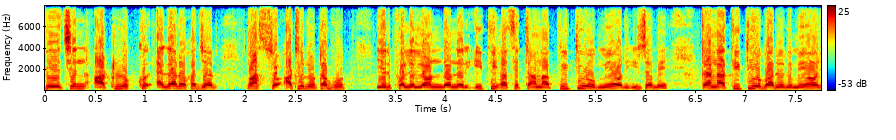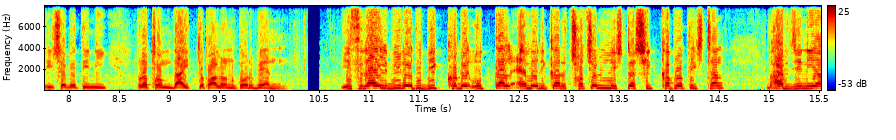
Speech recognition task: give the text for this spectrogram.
পেয়েছেন আট লক্ষ এগারো হাজার পাঁচশো আঠেরোটা ভোট। এর ফলে লন্ডনের ইতিহাসে টানা তৃতীয় মেয়র হিসেবে, টানা তৃতীয়বারের মেয়র হিসেবে তিনি প্রথম দায়িত্ব পালন করবেন। ইসরায়েল বিরোধী বিক্ষোভে উত্তাল আমেরিকার ছচল্লিশটা শিক্ষা প্রতিষ্ঠান। ভার্জিনিয়া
